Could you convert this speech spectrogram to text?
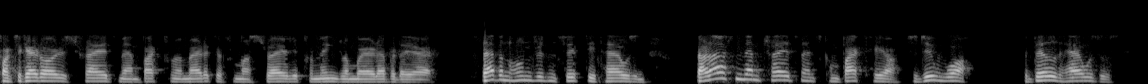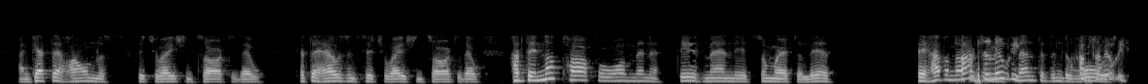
for to get Irish tradesmen back from America, from Australia, from England, wherever they are. 750,000. They're asking them tradesmen to come back here to do what? To build houses and get the homeless situation sorted out, get the housing situation sorted out. Have they not thought for one minute these men need somewhere to live? They haven't offered an Absolutely. incentive in the world. Absolutely.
